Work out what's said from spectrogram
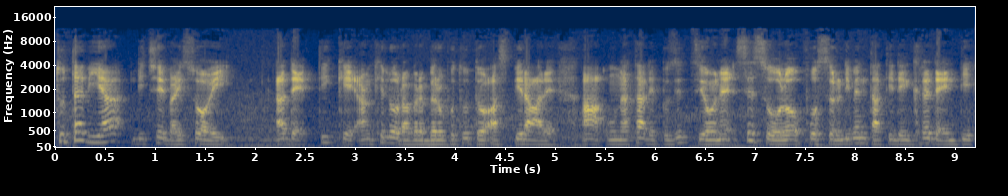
Tuttavia, diceva ai suoi adepti che anche loro avrebbero potuto aspirare a una tale posizione se solo fossero diventati dei credenti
